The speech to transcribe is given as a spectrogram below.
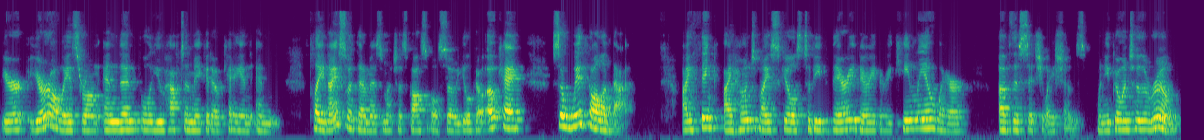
you're you're always wrong and then well you have to make it okay and and play nice with them as much as possible so you'll go okay so with all of that I think I honed my skills to be very, very, very keenly aware of the situations. When you go into the room,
